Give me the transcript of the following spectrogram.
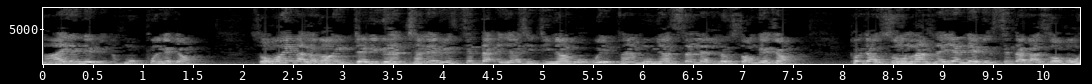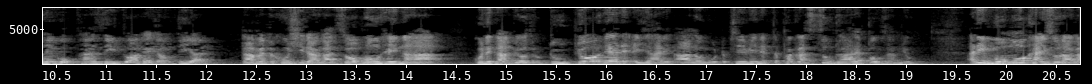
9ရက်နေ့တွင်အမှုဖွင့်ခဲ့ကြောင်းဇော်ဝိုင်းက၎င်း၏ Telegram Channel တွင်စစ်တပ်အရာရှိကြီးများကိုဝေဖန်မှုများဆက်လက်လှုပ်ဆောင်ခဲ့ကြောင်းထို့ကြောင့်ဇွန်လ2ရက်နေ့တွင်စစ်တပ်ကဇော်ဘုံဟင်းကိုဖမ်းဆီးတွားခဲ့ကြောင်းသိရတယ်။ဒါပေမဲ့တစ်ခုရှိတာကဇော်ဘုံဟင်းကခုနကပြောသလိုသူပြောခဲ့တဲ့အရာတွေအားလုံးကိုတစ်ဖြည်းဖြည်းနဲ့တစ်ဖက်ကစုထားတဲ့ပုံစံမျိုး။အဲ့ဒီမိုးမိုးခိုင်ဆိုတာက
